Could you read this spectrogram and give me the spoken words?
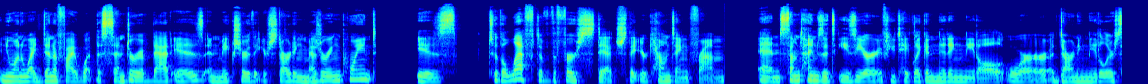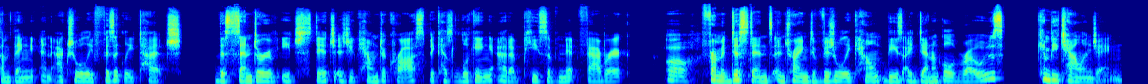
And you want to identify what the center of that is and make sure that your starting measuring point is to the left of the first stitch that you're counting from. And sometimes it's easier if you take like a knitting needle or a darning needle or something and actually physically touch the center of each stitch as you count across because looking at a piece of knit fabric oh. from a distance and trying to visually count these identical rows can be challenging.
